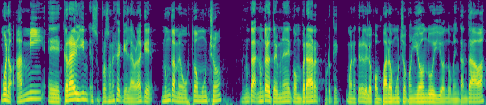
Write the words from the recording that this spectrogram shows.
bueno, a mí eh, Kraglin es un personaje que la verdad que nunca me gustó mucho. Nunca, nunca lo terminé de comprar porque, bueno, creo que lo comparo mucho con Yondu y Yondu me encantaba.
